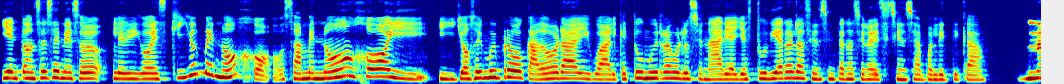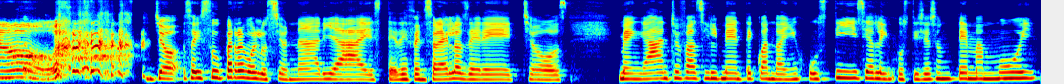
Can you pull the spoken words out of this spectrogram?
Y entonces en eso le digo, es que yo me enojo, o sea, me enojo y, y, yo soy muy provocadora, igual que tú, muy revolucionaria. Yo estudié Relaciones Internacionales y Ciencia Política. No. Yo soy súper revolucionaria, este, defensora de los derechos, me engancho fácilmente cuando hay injusticias. La injusticia es un tema muy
